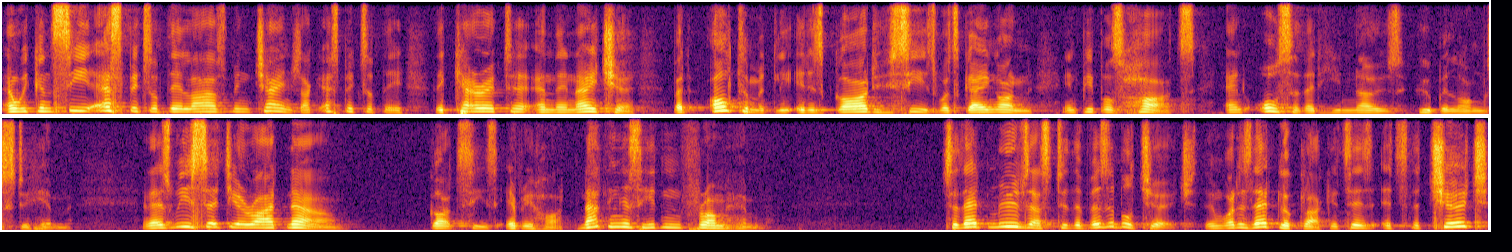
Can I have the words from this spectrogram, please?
and we can see aspects of their lives being changed, like aspects of their, their character and their nature. But ultimately, it is God who sees what's going on in people's hearts and also that He knows who belongs to Him. And as we sit here right now, God sees every heart. Nothing is hidden from Him. So that moves us to the visible church. Then what does that look like? It says it's the church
